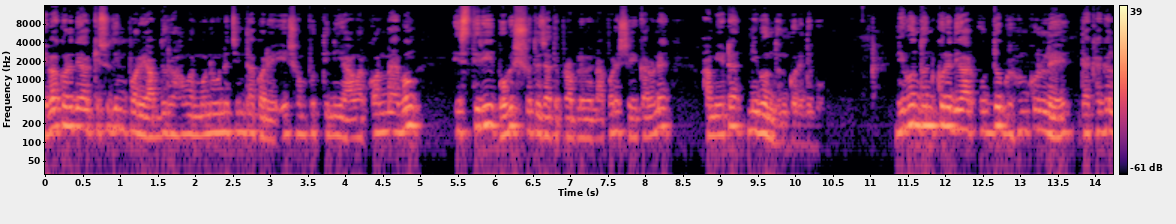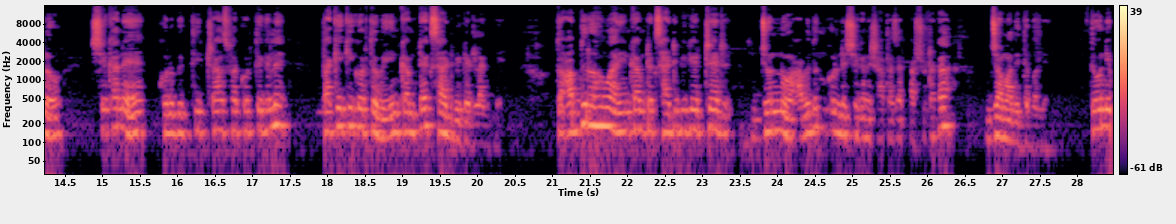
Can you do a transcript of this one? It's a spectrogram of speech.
হেবা করে দেওয়ার কিছুদিন পরে আব্দুর রহমান মনে মনে চিন্তা করে, এই সম্পত্তি নিয়ে আমার কন্যা এবং স্ত্রী ভবিষ্যতে যাতে প্রবলেমে না পড়ে, সেই কারণে আমি এটা নিবন্ধন করে দেব। নিবন্ধন করে দেওয়ার উদ্যোগ গ্রহণ করলে দেখা গেল, সেখানে কোনো ব্যক্তি ট্রান্সফার করতে গেলে তাকে কি করতে হবে? ইনকাম ট্যাক্স সার্টিফিকেট লাগবে। তো আব্দুর রহমান ইনকাম ট্যাক্স সার্টিফিকেটের জন্য আবেদন করলে সেখানে সাত হাজার পাঁচশো টাকা জমা দিতে বলে। তো উনি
